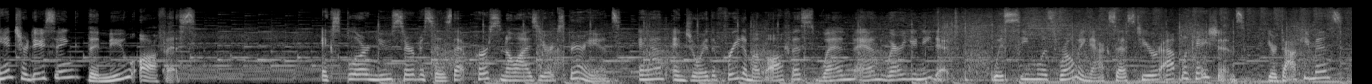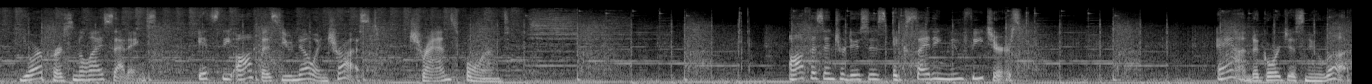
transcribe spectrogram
Introducing the new Office. Explore new services that personalize your experience and enjoy the freedom of Office when and where you need it with seamless roaming access to your applications, your documents, your personalized settings. It's the Office you know and trust, transformed. Office introduces exciting new features and a gorgeous new look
